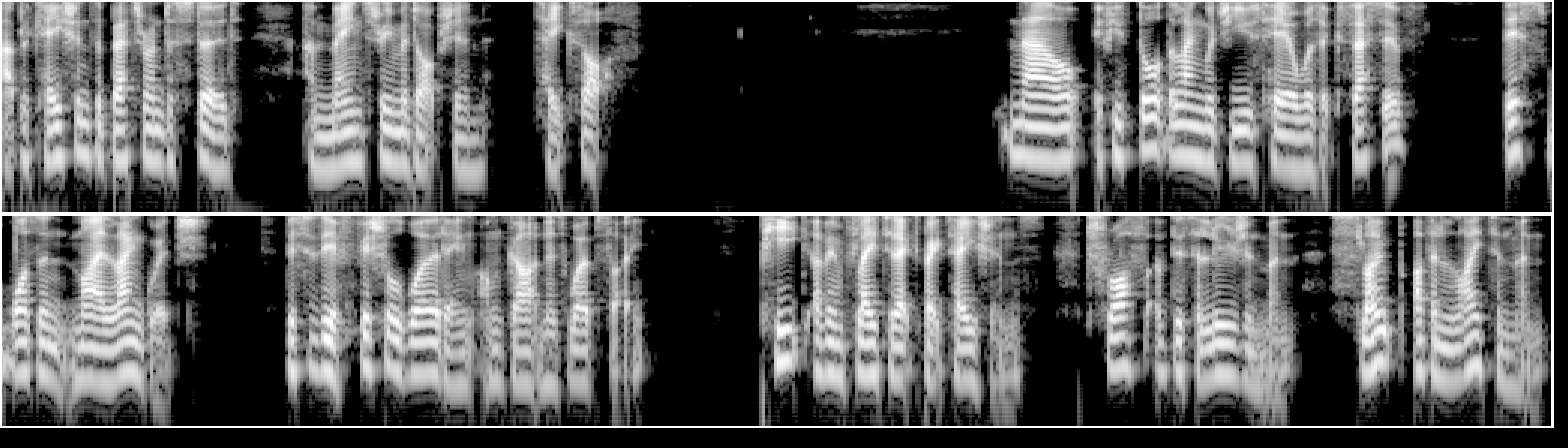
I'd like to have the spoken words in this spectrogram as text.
applications are better understood, and mainstream adoption takes off. Now, if you thought the language used here was excessive, this wasn't my language. This is the official wording on Gartner's website. Peak of inflated expectations, trough of disillusionment, slope of enlightenment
